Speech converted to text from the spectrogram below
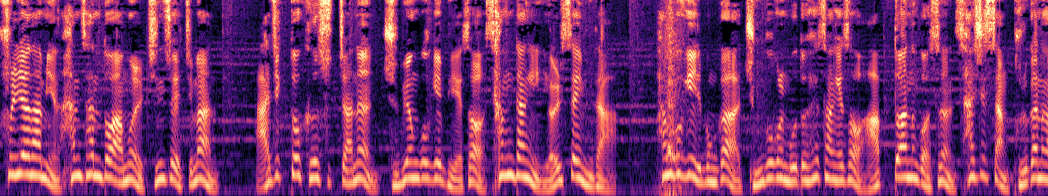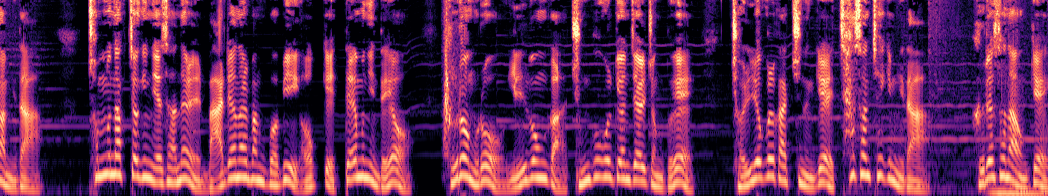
훈련함인 한산도함을 진수했지만 아직도 그 숫자는 주변국에 비해서 상당히 열세입니다. 한국이 일본과 중국을 모두 해상에서 압도하는 것은 사실상 불가능합니다. 천문학적인 예산을 마련할 방법이 없기 때문인데요. 그러므로 일본과 중국을 견제할 정도의 전력을 갖추는 게 차선책입니다. 그래서 나온 게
